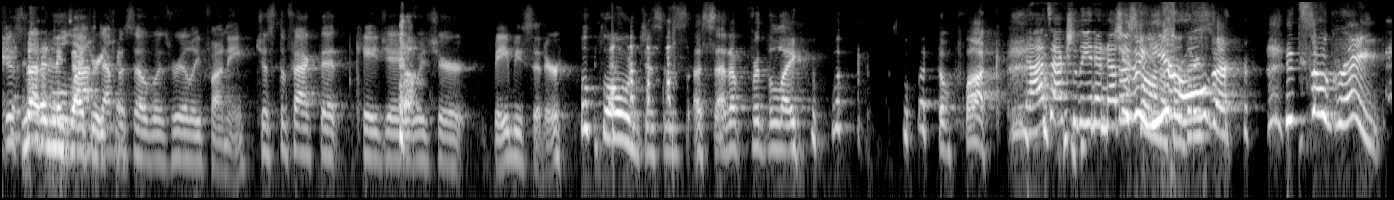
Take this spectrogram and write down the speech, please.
Just Not that an whole last exaggeration. episode was really funny. Just the fact that KJ was your babysitter alone just is a setup for the like. What, what the fuck? That's actually in another She's a year so older. It's so great.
